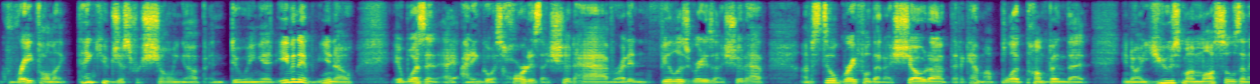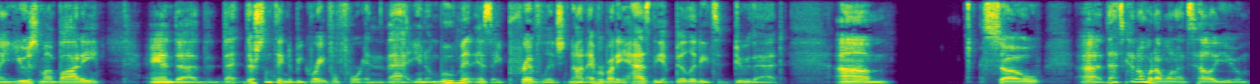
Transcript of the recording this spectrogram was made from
grateful. I'm like, thank you just for showing up and doing it. Even if, you know, it wasn't, I, I, didn't go as hard as I should have, or I didn't feel as great as I should have. I'm still grateful that I showed up, that I got my blood pumping, that, you know, I used my muscles and I used my body. And, uh, that there's something to be grateful for in that. You know, movement is a privilege. Not everybody has the ability to do that. Um, so, uh, that's kind of what I want to tell you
